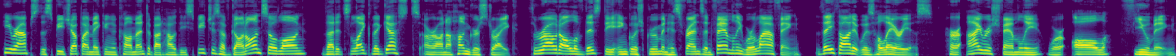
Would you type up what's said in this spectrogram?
He wraps the speech up by making a comment about how the speeches have gone on so long that it's like the guests are on a hunger strike. Throughout all of this, the English groom and his friends and family were laughing. They thought it was hilarious. Her Irish family were all fuming.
